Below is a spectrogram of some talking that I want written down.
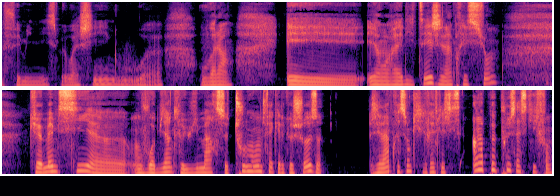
féminisme washing ou, ou voilà. Et, et en réalité, j'ai l'impression que même si on voit bien que le 8 mars tout le monde fait quelque chose, j'ai l'impression qu'ils réfléchissent un peu plus à ce qu'ils font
